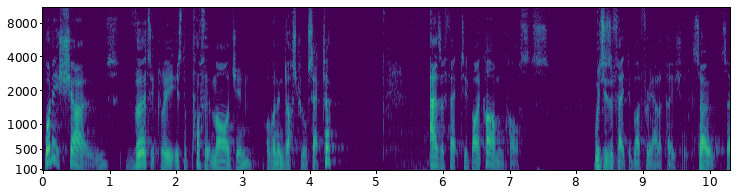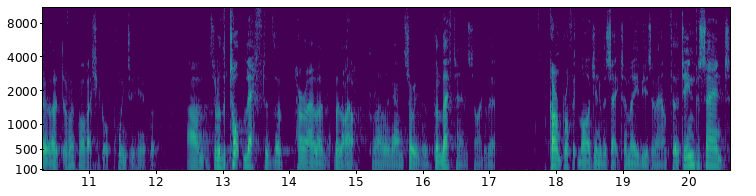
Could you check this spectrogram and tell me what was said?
What it shows vertically is the profit margin of an industrial sector. as affected by carbon costs, which is affected by free allocation. So, so I don't know if I've actually got a pointer here, but um, sort of the top left of the parallelogram, parallelogram sorry, the, the left-hand side of it, Current profit margin of a sector maybe is around 13%.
